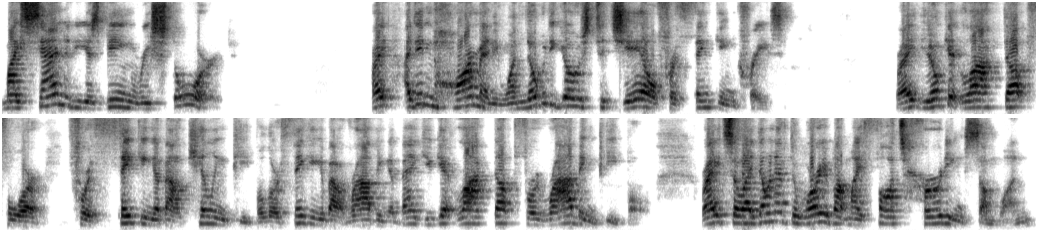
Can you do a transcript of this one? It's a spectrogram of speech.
My sanity is being restored. Right? I didn't harm anyone. Nobody goes to jail for thinking crazy. Right? You don't get locked up for for thinking about killing people or thinking about robbing a bank. You get locked up for robbing people. Right? So I don't have to worry about my thoughts hurting someone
